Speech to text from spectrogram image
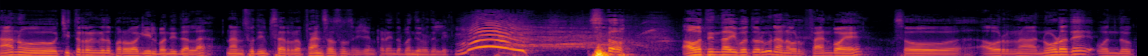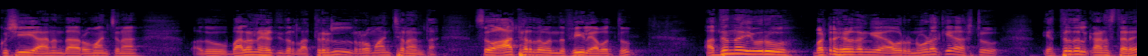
ನಾನು ಚಿತ್ರರಂಗದ ಪರವಾಗಿ ಇಲ್ಲಿ ಬಂದಿದ್ದಲ್ಲ ನಾನು ಸುದೀಪ್ ಸರ್ ಫ್ಯಾನ್ಸ್ ಅಸೋಸಿಯೇಷನ್ ಕಡೆಯಿಂದ ಬಂದಿರೋದಲ್ಲಿ ಸೊ ಅವತ್ತಿಂದ ಇವತ್ತವರೆಗೂ ನಾನು ಅವ್ರ ಫ್ಯಾನ್ ಬಾಯ್. ಸೊ ಅವ್ರನ್ನ ನೋಡೋದೇ ಒಂದು ಖುಷಿ ಆನಂದ ರೋಮಾಂಚನ. ಅದು ಬಾಲನ ಹೇಳ್ತಿದ್ರಲ್ಲ ಥ್ರಿಲ್ ರೋಮಾಂಚನ ಅಂತ. ಸೊ ಆ ಥರದ ಒಂದು ಫೀಲ್ ಯಾವತ್ತು. ಅದನ್ನ ಇವರು ಭಟ್ರು ಹೇಳ್ದಂಗೆ ಅವರು ನೋಡೋಕ್ಕೆ ಅಷ್ಟು ಎತ್ತರದಲ್ಲಿ ಕಾಣಿಸ್ತಾರೆ.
